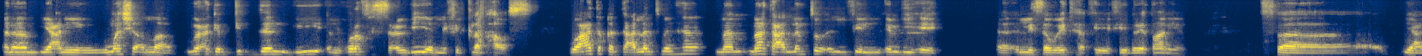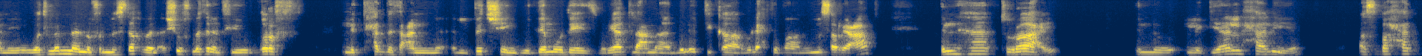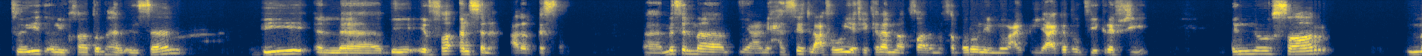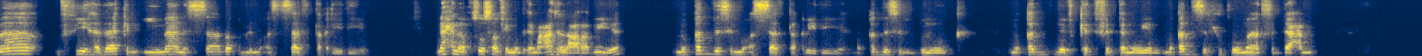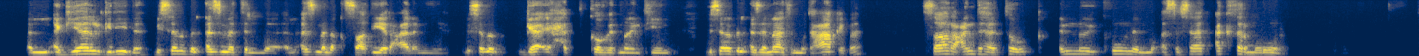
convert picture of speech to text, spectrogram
أنا يعني وما شاء الله معجب جدا بالغرف السعودية اللي في ال Clubhouse. وأعتقد تعلمت منها ما, ما تعلمته في ال MBA اللي سويتها في في بريطانيا. ف يعني وأتمنى إنه في المستقبل أشوف مثلا في غرف اللي تتحدث عن ال pitching وال demo days وريادة الأعمال والابتكار والإحتضان والمسرعات إنها تراعي إنه الأجيال الحالية أصبحت تريد أن يخاطبها الإنسان باضفاء انسنه على القصة مثل ما يعني حسيت العفوية في كلام الأطفال لما خبروني إنه اللي عجبهم في جريف جي إنه صار ما في هذاك الإيمان السابق بالمؤسسات التقليدية. نحن خصوصا في مجتمعاتنا العربية نقدس المؤسسات التقليدية، نقدس البنوك، نقدس كتف التمويل، نقدس الحكومات في الدعم. الأجيال الجديدة بسبب الأزمة الأزمة الاقتصادية العالمية، بسبب جائحة كوفيد 19 بسبب الأزمات المتعاقبة صار عندها توق إنه يكون المؤسسات أكثر مرونة.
